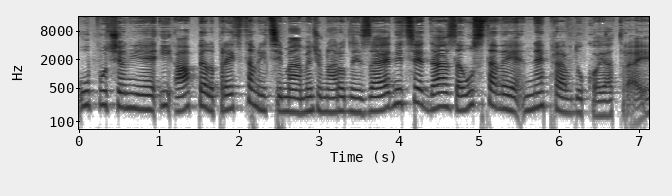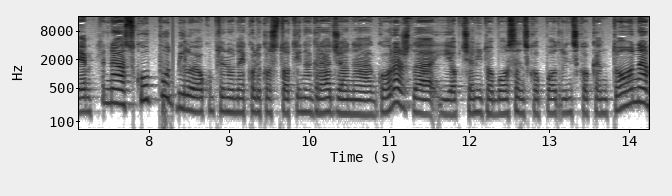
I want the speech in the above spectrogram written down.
upućen je i apel predstavnicima međunarodne zajednice zajednice da zaustave nepravdu koja traje. Na skupu bilo je okupljeno nekoliko stotina građana Goražda i općenito Bosansko-Podrinskog kantona.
